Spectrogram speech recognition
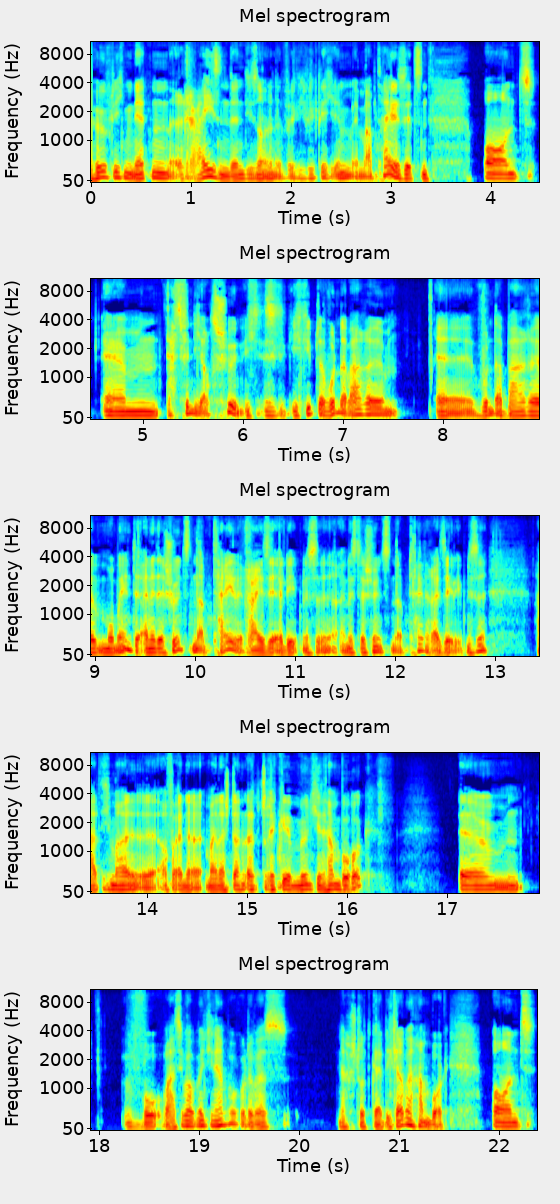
höflichen, netten Reisenden, die sollen wirklich, wirklich im, im Abteil sitzen. Und ähm, das finde ich auch schön. Ich, ich gibt da wunderbare äh, wunderbare Momente. Eine der schönsten Abteilreiseerlebnisse, eines der schönsten Abteilreiseerlebnisse hatte ich mal äh, auf einer meiner Standardstrecke München-Hamburg. Ähm, wo war es überhaupt München-Hamburg oder was nach Stuttgart? Ich glaube Hamburg. Und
